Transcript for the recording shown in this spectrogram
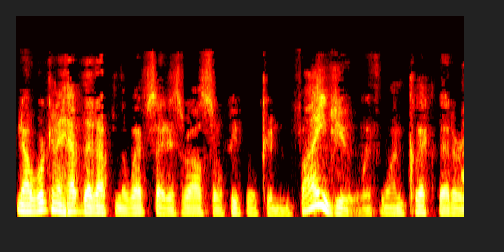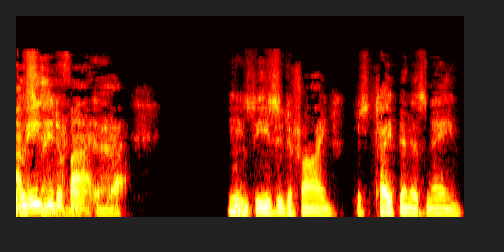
Now we're going to have that up on the website as well, so people can find you with one click. That are I'm easy to find. And, uh, yeah. He's easy to find. Just type in his name,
